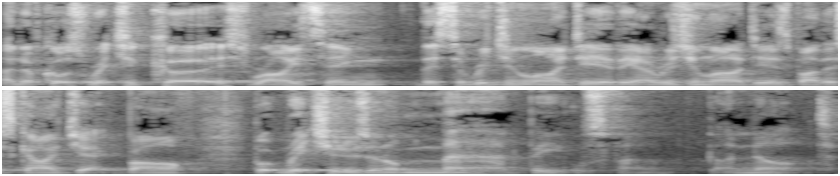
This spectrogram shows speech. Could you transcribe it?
and of course, Richard Curtis writing this original idea. The original idea is by this guy, Jack Barth. But Richard is a mad Beatles fan, a nut.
